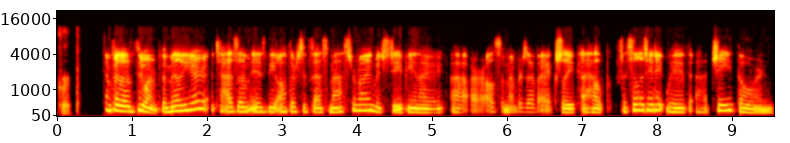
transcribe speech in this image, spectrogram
group. And for those who aren't familiar, TASM is the Author Success Mastermind, which JP and I uh, are also members of. I actually uh, help facilitate it with uh, J. Thorn.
